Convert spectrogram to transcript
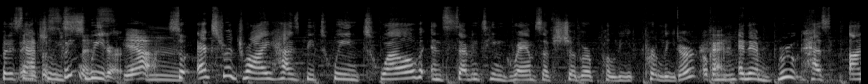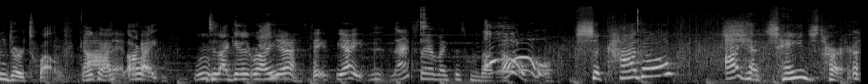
but it's They have the actually sweeter. Yeah. So extra dry has between 12 and 17 grams of sugar per, li- per liter. Okay. And then brut has under 12. Got okay. it, All okay. right. Did I get it right? Yeah, yeah. Actually, I like this one better. Oh, Chicago, I have changed her.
